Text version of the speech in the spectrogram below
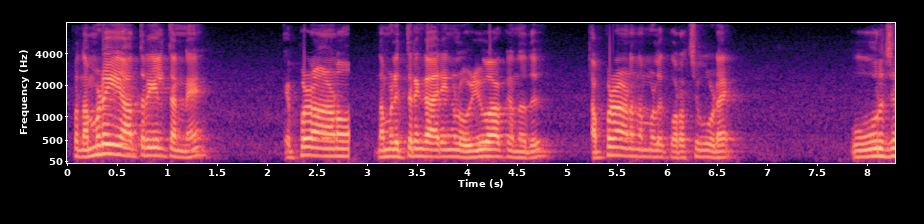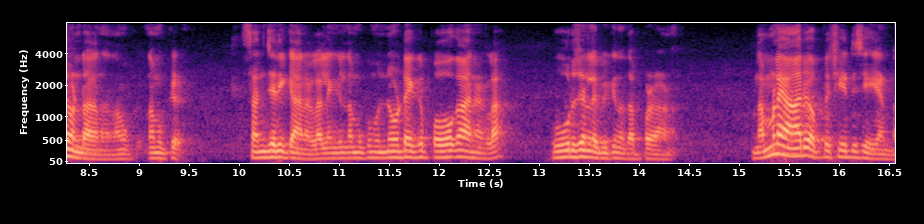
അപ്പോൾ നമ്മുടെ ഈ യാത്രയിൽ തന്നെ എപ്പോഴാണോ നമ്മൾ ഇത്തരം കാര്യങ്ങൾ ഒഴിവാക്കുന്നത് അപ്പോഴാണ് നമ്മൾ കുറച്ചുകൂടെ ഊർജം ഉണ്ടാകുന്നത് നമുക്ക് നമുക്ക്. സഞ്ചരിക്കാനുള്ള അല്ലെങ്കിൽ നമുക്ക് മുന്നോട്ടേക്ക് പോകാനുള്ള ഊർജം ലഭിക്കുന്നത് അപ്പോഴാണ്. നമ്മളെ ആരും അപ്രിഷ്യേറ്റ് ചെയ്യേണ്ട.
